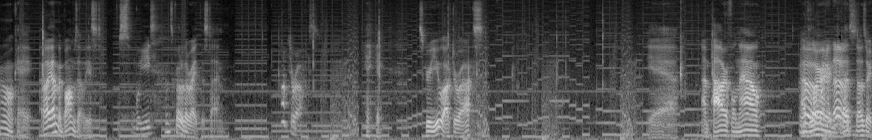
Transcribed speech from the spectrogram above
Okay. Oh, I got my bombs at least. Sweet. Let's go to the right this time. Octoroks. Screw you, Octoroks. Yeah. I'm powerful now. I've Oh, learned. those? That, those are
